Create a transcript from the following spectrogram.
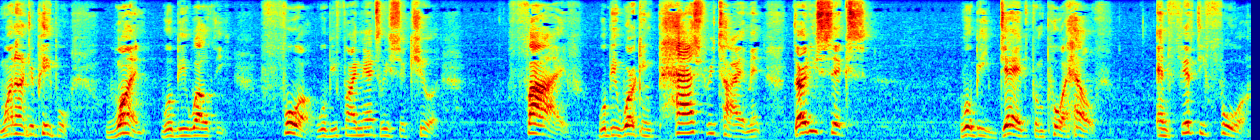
100 people. One will be wealthy. Four will be financially secure. Five will be working past retirement 36 will be dead from poor health, and 54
